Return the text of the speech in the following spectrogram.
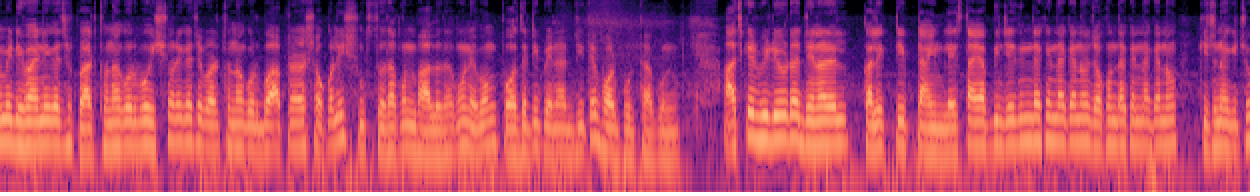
আমি ডিভাইনের কাছে প্রার্থনা করব, ঈশ্বরের কাছে প্রার্থনা করব, আপনারা সকলেই সুস্থ থাকুন, ভালো থাকুন এবং পজিটিভ এনার্জিতে ভরপুর থাকুন। আজকের ভিডিওটা জেনারেল কালেকটিভ টাইমলেস তাই আপনি যেদিন দেখেন না কেন, যখন দেখেন না কেন, কিছু না কিছু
